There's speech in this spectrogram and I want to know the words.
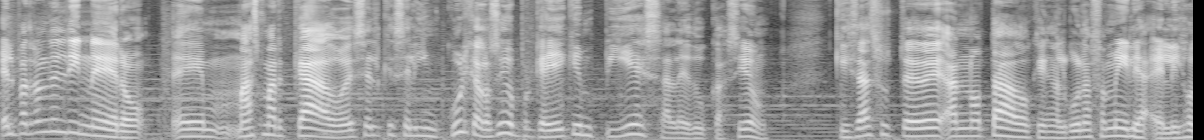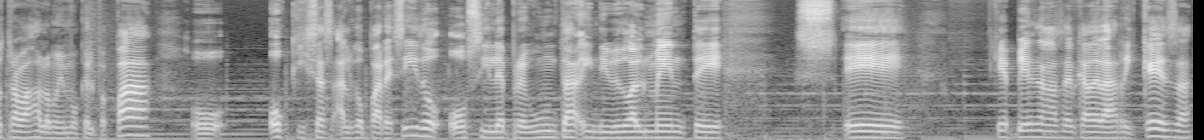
El patrón del dinero em, más marcado es el que se le inculca a los hijos porque ahí es que empieza la educación. Quizás ustedes han notado que en alguna familia el hijo trabaja lo mismo que el papá o o quizás algo parecido, o si le pregunta individualmente eh, qué piensan acerca de la riqueza,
